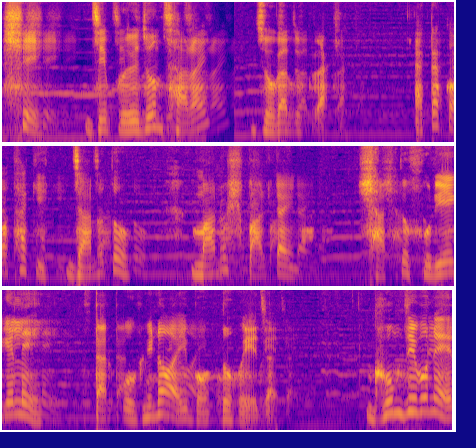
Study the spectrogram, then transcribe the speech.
সে যে প্রয়োজন ছাড়াই যোগাযোগ রাখে। একটা কথা কি জানো তো? মানুষ পাল্টায় না, স্বার্থ ফুরিয়ে গেলে তার অভিনয় বন্ধ হয়ে যায়। ঘুম জীবনের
